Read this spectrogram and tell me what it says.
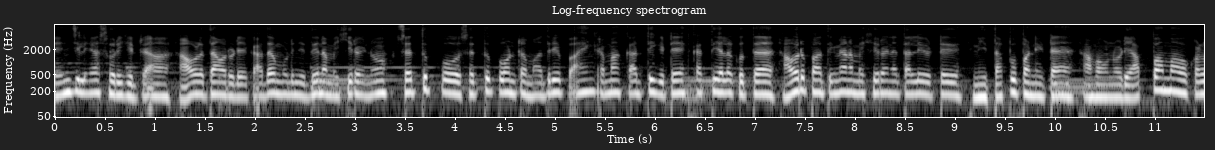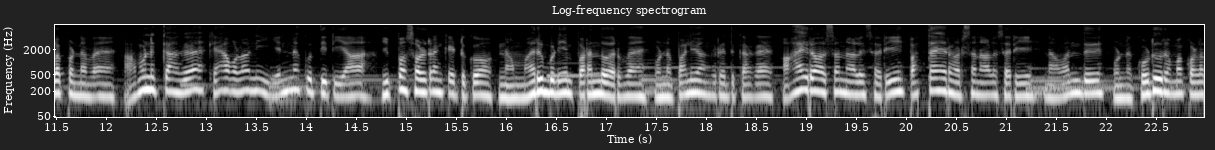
நெஞ்சிலையா சொருகிட்டா. அவ்வளோதான் அவருடைய கதை முடிஞ்சது. நம்ம ஹீரோயினும் செத்துப்போ செத்துப்போன்ற மாதிரி பயங்கரமாக கத்திக்கிட்டு கத்தியால குத்த. அவர் பார்த்தீங்கன்னா நம்ம ஹீரோயினை தள்ளி விட்டு நீ தப்பு பண்ணிட்ட. அவன் உன்னுடைய அப்பா அம்மாவை கொலை பண்ணவன். அவனுக்காக கேவலம் நீ என்ன குத்திட்டியா? இப்போ சொல்கிறேன் கேட்டுக்கோ. நான் மறுபடியும் பறந்து வருவேன். உன்னை பழி வாங்குறதுக்காக ஆயிரம் வருஷம்னாலும் சரி பத்தாயிரம் வருஷம்னாலும் சரி நான் வந்து உன்னை கொடூரமாக கொலை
